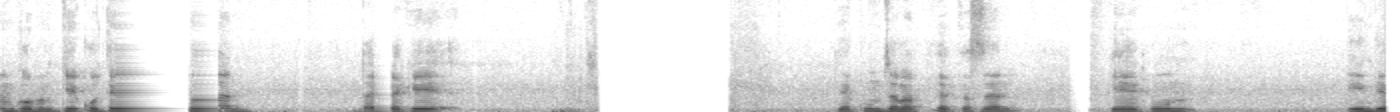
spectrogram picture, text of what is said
করবেন। কে কোথায় এটাকে কে কোন জেলাতে দেখতেছেন? কে কোন ইন্ডিয়া!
